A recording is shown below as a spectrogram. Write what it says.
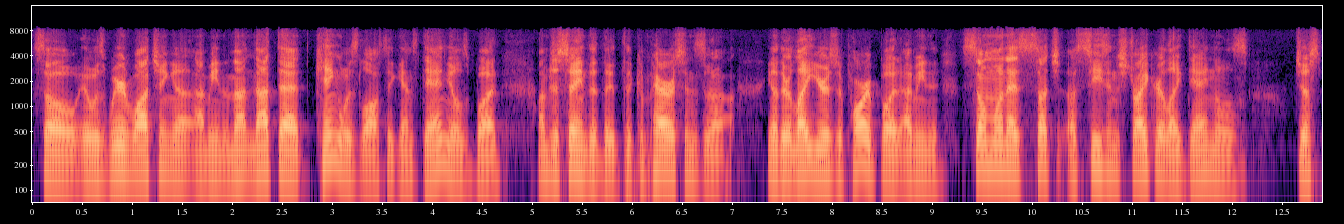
So it was weird watching. Uh, I mean, not not that King was lost against Daniels, but I'm just saying that the the comparisons, uh, you know, they're light years apart. But I mean, someone as such a seasoned striker like Daniels, just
